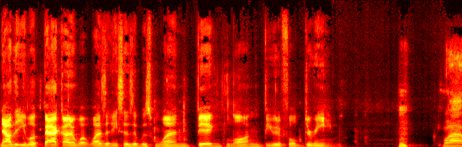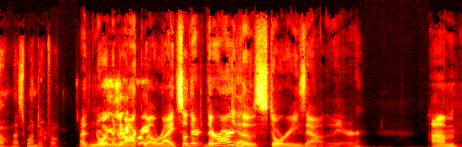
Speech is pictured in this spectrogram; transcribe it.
now that you look back on it, what was it? He says it was one big, long, beautiful dream. Hmm. Wow, that's wonderful. That's Norman Rockwell, right? So there there are those stories out there. Um,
